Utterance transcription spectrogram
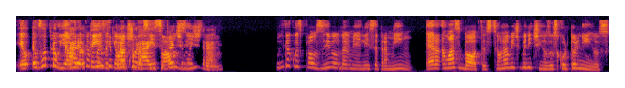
Eu, eu vou procurar, eu tenho que que procurar assim isso pra te mostrar. A única coisa plausível da minha lista pra mim eram as botas, que são realmente bonitinhas, os coturninhos.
